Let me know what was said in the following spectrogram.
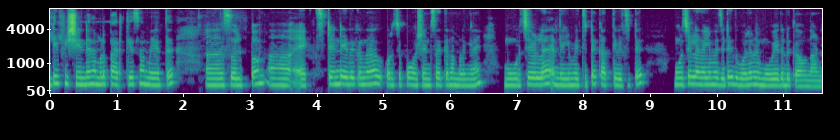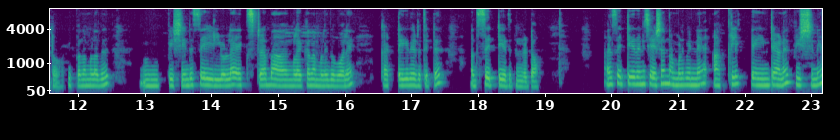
ഈ ഫിഷിന്റെ നമ്മൾ പരത്തിയ സമയത്ത് സ്വല്പം എക്സ്റ്റെൻഡ് ചെയ്തിരിക്കുന്ന കുറച്ച് പോർഷൻസൊക്കെ നമ്മളിങ്ങനെ മൂർച്ചയുള്ള എന്തെങ്കിലും വെച്ചിട്ട് കത്തി വെച്ചിട്ട് മൂർച്ചയുള്ള എന്തെങ്കിലും വെച്ചിട്ട് ഇതുപോലെ റിമൂവ് ചെയ്തെടുക്കാവുന്നതാണ് കേട്ടോ ഇപ്പോൾ നമ്മളത് ഫിഷിന്റെ സെയിലുള്ള എക്സ്ട്രാ ഭാഗങ്ങളൊക്കെ നമ്മൾ ഇതുപോലെ കട്ട് ചെയ്തെടുത്തിട്ട് അത് സെറ്റ് ചെയ്തിട്ടുണ്ട് കേട്ടോ അത് സെറ്റ് ചെയ്തതിന് ശേഷം നമ്മൾ പിന്നെ അക്ലിക് പെയിന്റാണ് ഫിഷിന്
